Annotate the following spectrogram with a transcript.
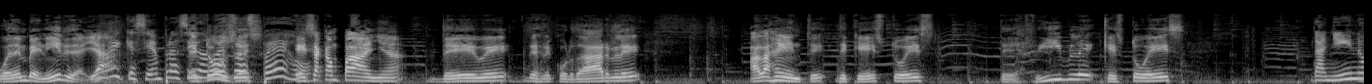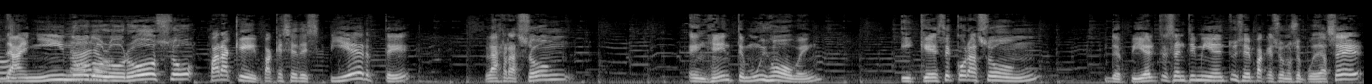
pueden venir de allá. No, y que siempre ha sido nuestro Entonces, espejo. esa campaña debe de recordarle a la gente de que esto es terrible, que esto es Dañino. dañino, Claro. doloroso. ¿Para qué? Para que se despierte la razón en gente muy joven y que ese corazón despierte sentimiento y sepa que eso no se puede hacer.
